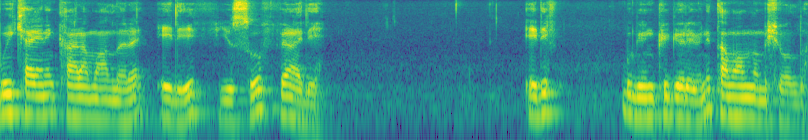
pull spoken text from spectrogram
Bu hikayenin kahramanları Elif, Yusuf ve Ali. Elif bugünkü görevini tamamlamış oldu.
